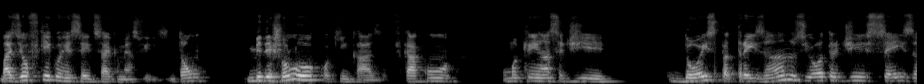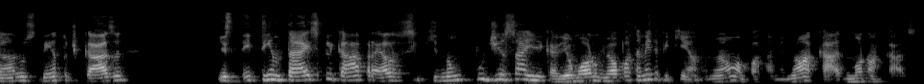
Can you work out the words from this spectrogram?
Mas eu fiquei com receio de sair com minhas filhas. Então, me deixou louco aqui em casa. Ficar com uma criança de dois para três anos e outra de seis anos dentro de casa e, e tentar explicar para elas assim, que não podia sair, cara. Eu moro no meu apartamento é pequeno, não é um apartamento, não é uma casa, não moro numa casa.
